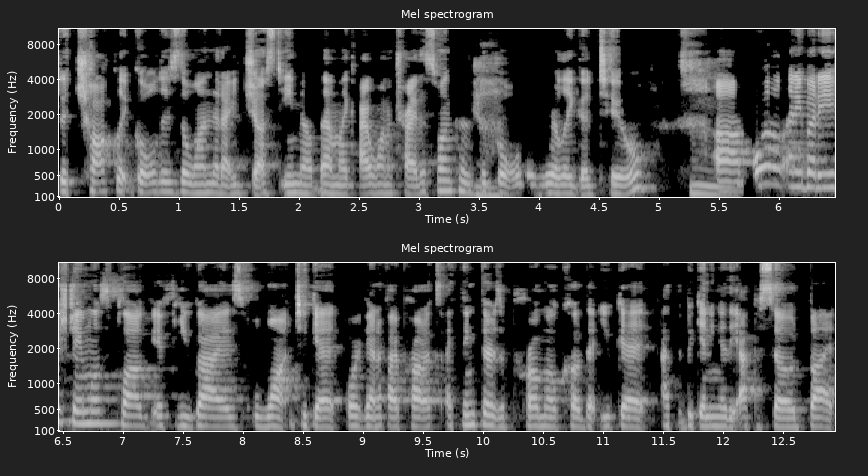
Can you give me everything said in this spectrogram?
the chocolate gold is the one that I just emailed them. Like, I want to try this one because yeah. the gold is really good too. Hmm. Um, well, anybody, shameless plug, if you guys want to get Organifi products, I think there's a promo code that you get at the beginning of the episode, but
